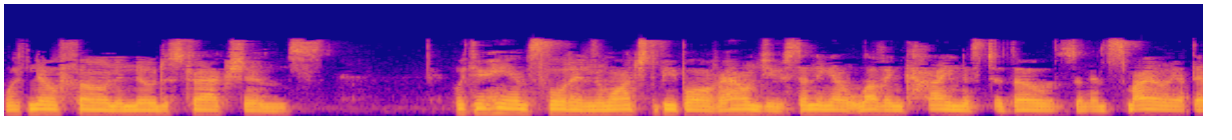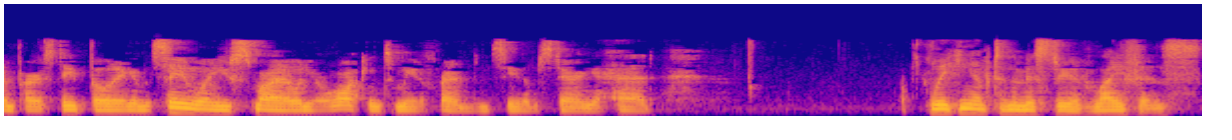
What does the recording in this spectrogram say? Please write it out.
with no phone and no distractions with your hands folded and watch the people around you sending out loving kindness to those and then smiling at the Empire State Building in the same way you smile when you're walking to meet a friend and see them staring ahead. Waking up to the mystery of life is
